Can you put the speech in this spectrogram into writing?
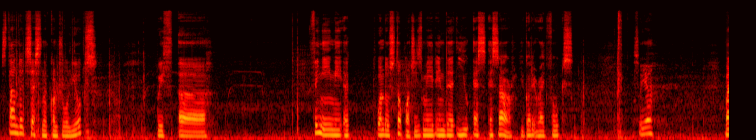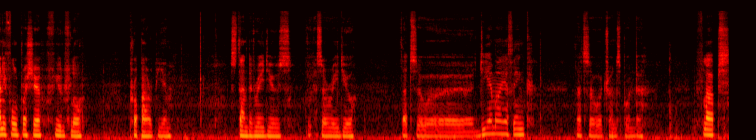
Standard Cessna control yokes with a thingy made at uh, one of those stopwatches made in the USSR. You got it right, folks. So yeah, manifold pressure, fuel flow, proper RPM standard radios. That's radio. That's our uh, DMI I think. That's our transponder. Flaps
